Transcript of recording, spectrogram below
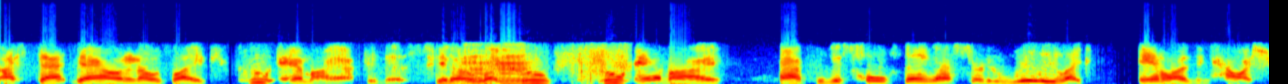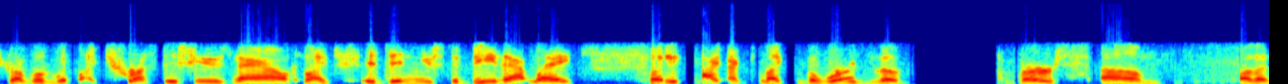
I sat down and I was like, "Who am I after this?" You know, like Mhm. who who am I after this whole thing? And I started really like analyzing how I struggled with like trust issues now. Like it didn't used to be that way, but it I, I like the words of the verse um of that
